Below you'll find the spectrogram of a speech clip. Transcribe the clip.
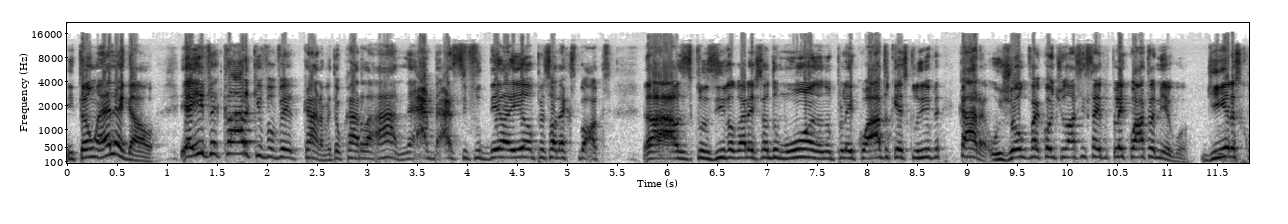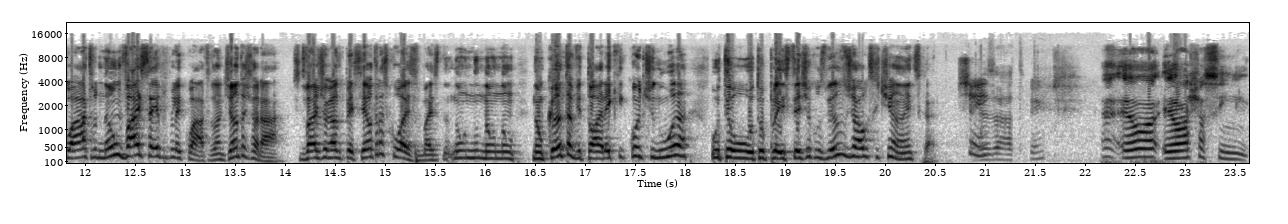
Então é legal. E aí, vê, claro que vou ver, cara, vai ter o cara lá, ah, né, ah, se fudeu aí o pessoal da Xbox. Ah, os exclusivos agora é de todo mundo, no Play 4 que é exclusivo. Cara, o jogo vai continuar sem sair pro Play 4, amigo. Gears 4 não vai sair pro Play 4, não adianta chorar. Se tu vai jogar no PC é outras coisas, mas não, não, não, não, não canta a vitória aí que continua o teu, o teu Playstation com os mesmos jogos que tinha antes, cara. Sim. Exato. É, Eu, eu acho assim,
